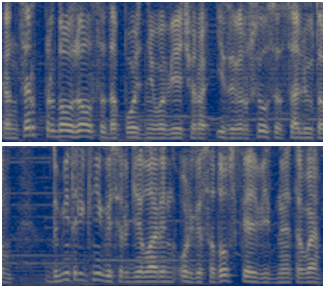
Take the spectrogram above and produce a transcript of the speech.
Концерт продолжался до позднего вечера и завершился салютом. Дмитрий Книга, Сергей Ларин, Ольга Садовская, Видное ТВ.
